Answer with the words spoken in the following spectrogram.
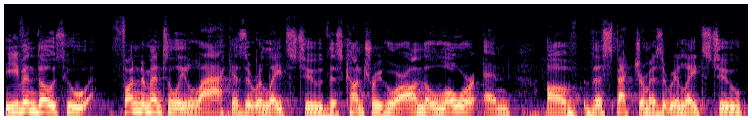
even those who fundamentally lack as it relates to this country, who are on the lower end of the spectrum as it relates to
